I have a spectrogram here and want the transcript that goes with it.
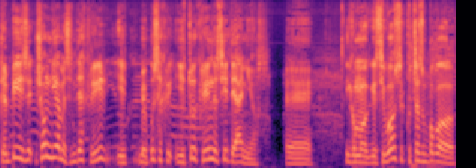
Que el pibe. Yo un día me senté a escribir y me puse a escri- y estuve escribiendo siete años. Eh, y como que si vos escuchás un poco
